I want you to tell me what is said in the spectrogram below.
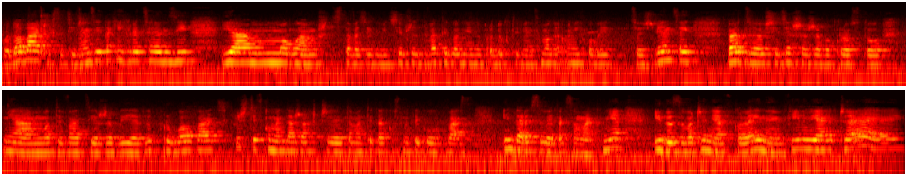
podoba, czy chcecie więcej takich recenzji. Ja mogłam przetestować, jak widzicie, przez dwa tygodnie te produkty, więc mogę o nich powiedzieć coś więcej. Bardzo się cieszę, że po prostu miałam motywację, żeby je wypróbować. Piszcie w komentarzach, czy tematyka kosmetyków Was interesuje tak samo jak mnie. I do zobaczenia w kolejnym filmie. Cześć!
